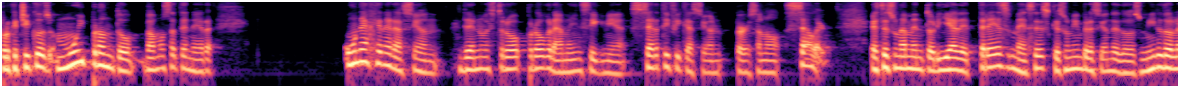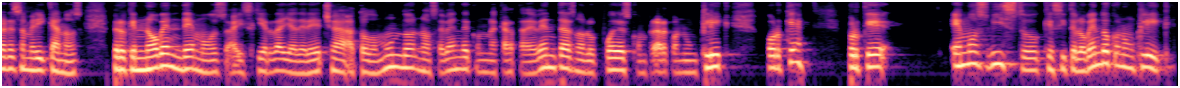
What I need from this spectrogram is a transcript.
Porque chicos, muy pronto vamos a tener una generación de nuestro programa insignia Certificación Personal Seller. Esta es una mentoría de tres meses, que es una inversión de dos mil dólares americanos, pero que no vendemos a izquierda y a derecha a todo mundo, no se vende con una carta de ventas, no lo puedes comprar con un clic. ¿Por qué? Porque hemos visto que si te lo vendo con un clic,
